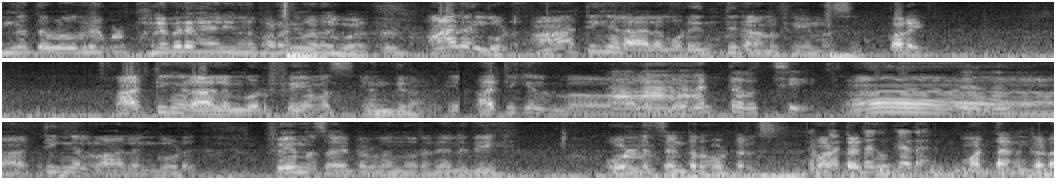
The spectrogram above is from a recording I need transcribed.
ഇന്നത്തെ വ്ളോഗിൽ നമ്മൾ പല പല കാര്യങ്ങൾ പറഞ്ഞു പറഞ്ഞു പോകണം ആലങ്കോട് ആറ്റിങ്ങൽ ആലങ്കോട് എന്തിനാണ് ഫേമസ് പറയും. ആറ്റിങ്ങൽ ആലങ്കോട് ഫേമസ് എന്തിനാണ്? ആറ്റിങ്ങൽ ആലങ്കോട്. ആറ്റിങ്ങൽ ആലങ്കോട് ഫേമസ് ആയിട്ടുള്ളതെന്ന് പറഞ്ഞാൽ ഇതേ old centre hotels mutton mutton കട.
